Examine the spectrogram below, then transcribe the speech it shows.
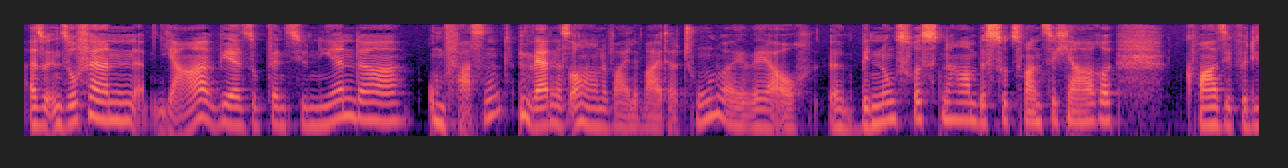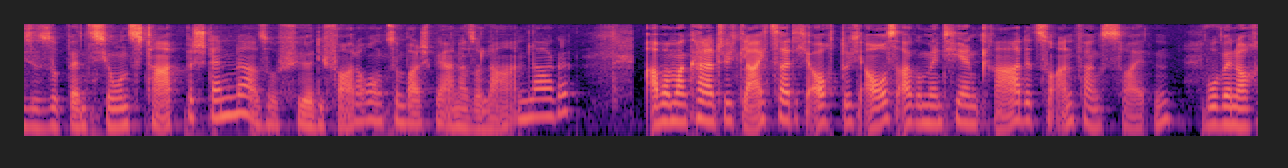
Also insofern, ja, wir subventionieren da umfassend, wir werden das auch noch eine Weile weiter tun, weil wir ja auch äh, Bindungsfristen haben bis zu 20 Jahre quasi für diese Subventionstatbestände, also für die Förderung zum Beispiel einer Solaranlage. Aber man kann natürlich gleichzeitig auch durchaus argumentieren, gerade zu Anfangszeiten, wo wir noch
